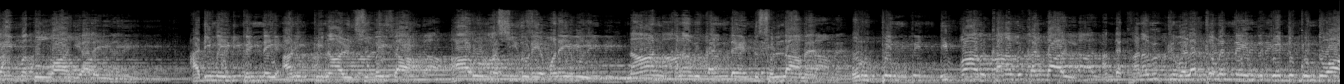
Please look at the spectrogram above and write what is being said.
ரஹ்மத்துல்லாஹி அலைஹி. அடிமை பெண்ணை அனுப்பினாள் சுபைதா ஹாரூன் ரஷீதுடைய மனைவி. நான் கனவு கண்ட என்று சொல்லாம ஒரு பெண் இவ்வாறு கனவு கண்டால் அந்த கனவுக்கு விளக்கம் என்ன என்று கேட்டுக்கொண்டு வா.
